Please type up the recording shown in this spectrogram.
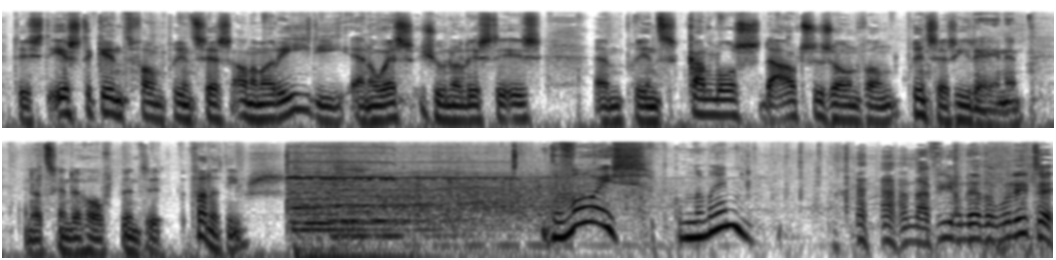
Het is het eerste kind van prinses Annemarie, die NOS-journaliste is... en prins Carlos, de oudste zoon van prinses Irene. En dat zijn de hoofdpunten van het nieuws. The Voice, kom er maar in. Na 34 minuten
